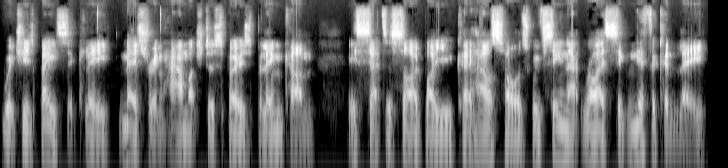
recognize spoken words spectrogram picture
which is basically measuring how much disposable income is set aside by UK households. We've seen that rise significantly.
